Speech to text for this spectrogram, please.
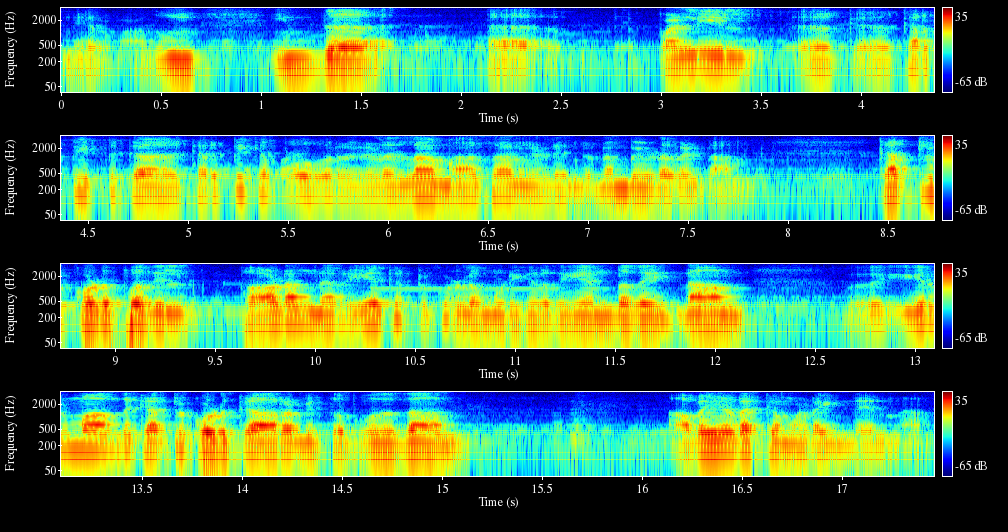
நேரும். அதுவும் இந்த பள்ளியில் க- கற்பித்து க- கற்பிக்க போகிறவர்கள் எல்லாம் ஆசான்கள் என்று நம்பிவிட வேண்டாம். கற்றுக் கொடுப்பதில் பாடம் நிறைய கற்றுக்கொள்ள முடிகிறது என்பதை நான் இருமாந்து கற்றுக் கொடுக்க ஆரம்பித்த போதுதான் அவையடக்கம் அடைந்தேன் நான்.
